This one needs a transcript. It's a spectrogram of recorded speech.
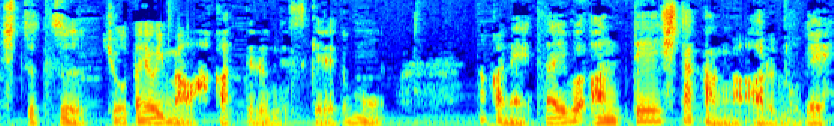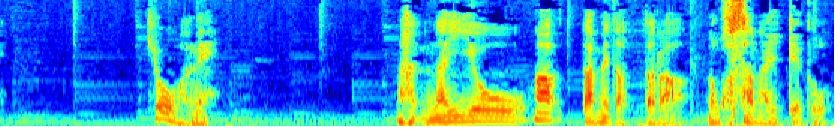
しつつ、状態を今は測ってるんですけれども、なんかね、だいぶ安定した感があるので、今日はね、まあ、内容がダメだったら残さないけど、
